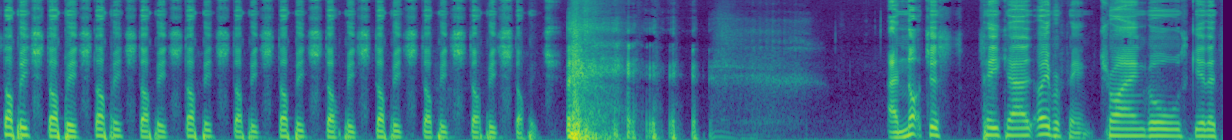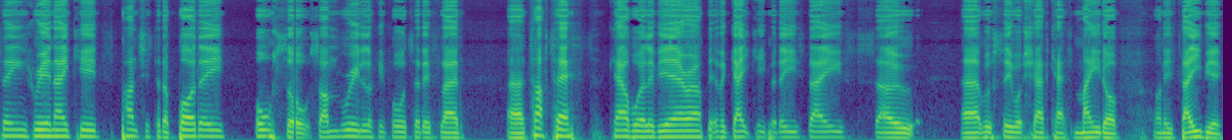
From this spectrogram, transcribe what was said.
Stoppage, stoppage, stoppage, stoppage, stoppage, stoppage, stoppage, stoppage, stoppage, stoppage, stoppage, stoppage. And not just TKOs, everything. Triangles, guillotines, rear nakeds, punches to the body, all sorts. So I'm really looking forward to this lad. Uh, tough test, Cowboy Oliveira, a bit of a gatekeeper these days. So uh, we'll see what Shavkat's made of on his debut.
